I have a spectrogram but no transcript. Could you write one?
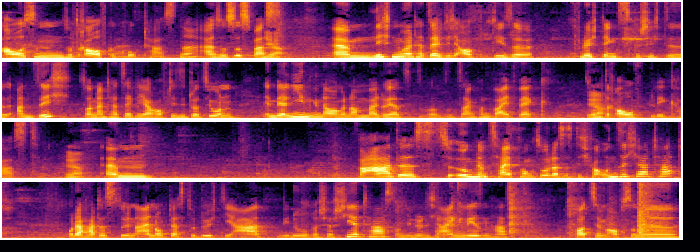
außen so drauf geguckt hast. Ne? Also es ist was, ja. ähm, nicht nur tatsächlich auf diese Flüchtlingsgeschichte an sich, sondern tatsächlich auch auf die Situation in Berlin genau genommen, weil du jetzt sozusagen von weit weg so einen Draufblick hast. Ähm, war das zu irgendeinem Zeitpunkt so, dass es dich verunsichert hat? Oder hattest du den Eindruck, dass du durch die Art, wie du recherchiert hast und wie du dich eingelesen hast, trotzdem auf so eine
